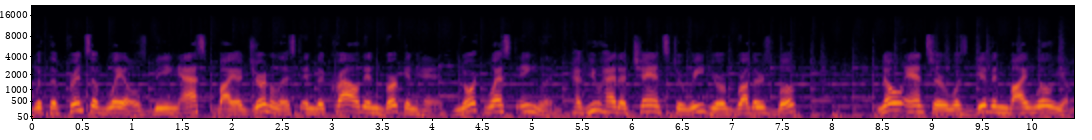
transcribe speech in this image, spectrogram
with the Prince of Wales being asked by a journalist in the crowd in Birkenhead, northwest England, have you had a chance to read your brother's book? No answer was given by William.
